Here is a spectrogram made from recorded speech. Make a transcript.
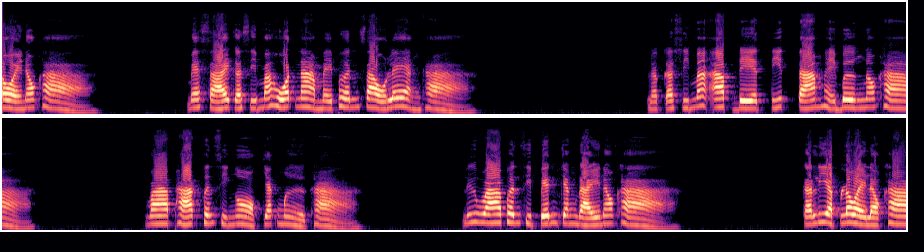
ร้อยเนาะค่ะ แม่สายก็สิมาหดน้ำให้เพิ่นเศร้าแรงค่ะ แล้วก็สิมาอัปเดตติดตามให้เบิ่งเนาะค่ะ ว่าผักเพิ่นสิงอกจากมือค่ะ หรือว่าเพิ่นสิเป็นจังใดเนาะค่ะก็เรียบร้อยแล้วค่ะ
